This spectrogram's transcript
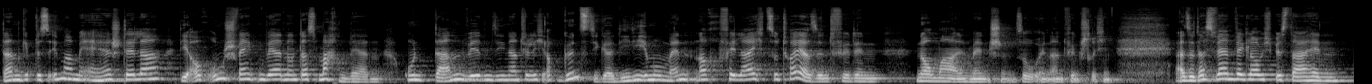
dann gibt es immer mehr Hersteller, die auch umschwenken werden und das machen werden. Und dann werden sie natürlich auch günstiger, die, die im Moment noch vielleicht zu teuer sind für den normalen Menschen, so in Anführungsstrichen. Also das werden wir, glaube ich, bis dahin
